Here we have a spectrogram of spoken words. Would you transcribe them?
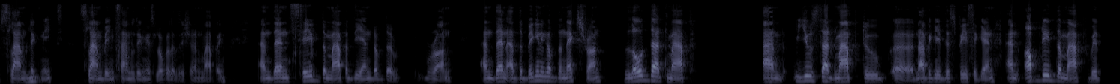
SLAM mm-hmm. techniques, SLAM being simultaneous localization and mapping, and then save the map at the end of the run. And then at the beginning of the next run, load that map and use that map to uh, navigate the space again and update the map with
